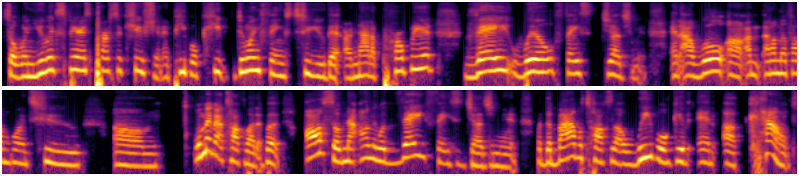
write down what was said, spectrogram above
So when you experience persecution and people keep doing things to you that are not appropriate, they will face judgment. And I will, uh, I'm, I don't know if I'm going to um, well, maybe I'll talk about it, but also not only will they face judgment, but the Bible talks about we will give an account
